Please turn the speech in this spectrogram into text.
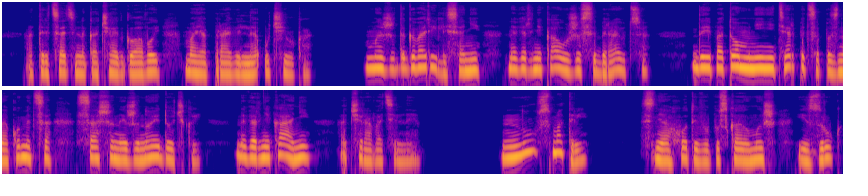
— отрицательно качает головой моя правильная училка. «Мы же договорились, они наверняка уже собираются. Да и потом мне не терпится познакомиться с Сашиной женой и дочкой. Наверняка они очаровательные. Ну, смотри. С неохотой выпускаю мышь из рук,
